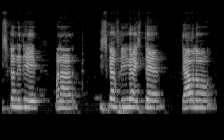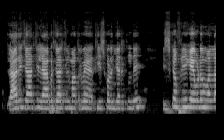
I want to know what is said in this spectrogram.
ఇసుక అనేది మన ఇసుక ఫ్రీగా ఇస్తే కేవలం లారీ ఛార్జీ లేబర్ ఛార్జీలు మాత్రమే తీసుకోవడం జరుగుతుంది. ఇసుక ఫ్రీగా ఇవ్వడం వల్ల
